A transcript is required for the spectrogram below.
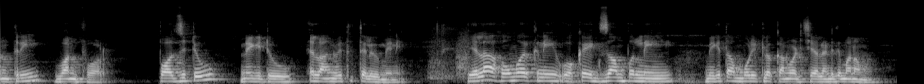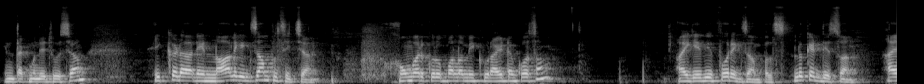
1 3, 1 4. Positive, negative along with Telugu meaning. ఎలా హోంవర్క్ని ఒక ఎగ్జాంపుల్ని మిగతా మూడిట్లో కన్వర్ట్ చేయాలనేది మనం ఇంతకుముందే చూసాం ఇక్కడ నేను నాలుగు ఎగ్జాంపుల్స్ ఇచ్చాను. హోంవర్క్ రూపంలో మీకు రాయటం కోసం I gave you four examples look at this one I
